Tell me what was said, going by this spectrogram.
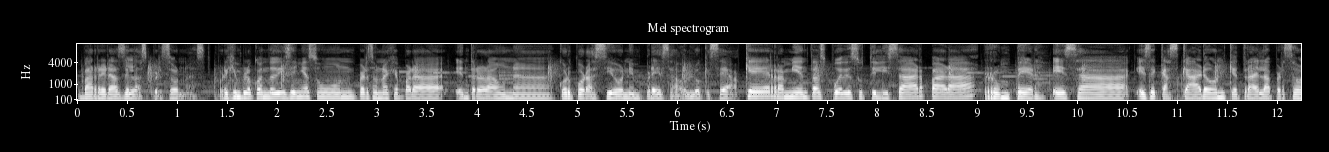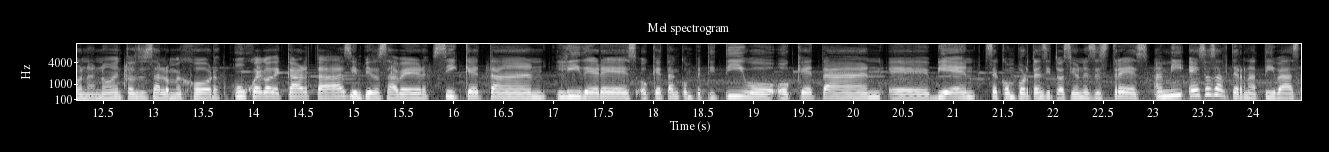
barreras de las personas. Por ejemplo, cuando diseñas un personaje para entrar a una corporación, empresa o lo que sea, ¿qué herramientas puedes utilizar para romper esa, ese cascarón que trae la persona, ¿no? Entonces a lo mejor un juego de cartas y empiezas a ver si qué tan líder es o qué tan competitivo o qué tan eh, bien se comporta en situaciones de estrés. A mí esas alternativas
